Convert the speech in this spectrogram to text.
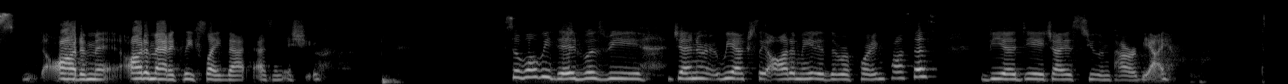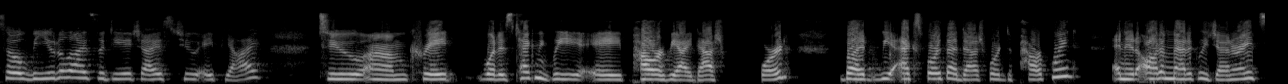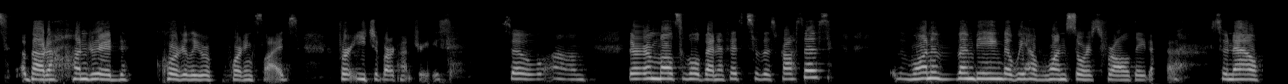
automa automatically flag that as an issue. So what we did was we generate, we actually automated the reporting process via DHIS2 and Power BI. So we utilized the DHIS2 API to um, create what is technically a Power BI dashboard, but we export that dashboard to PowerPoint and it automatically generates about 100 quarterly reporting slides for each of our countries. So um, there are multiple benefits to this process one of them being that we have one source for all data. So now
